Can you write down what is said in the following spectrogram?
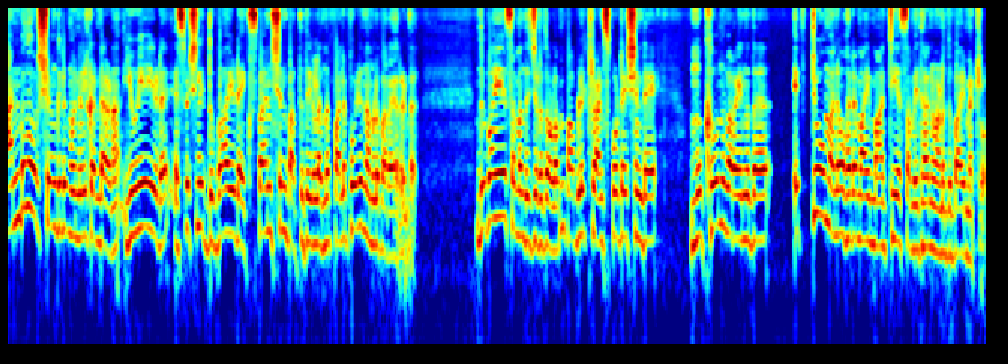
അൻപത് വർഷമെങ്കിലും മുന്നിൽ കണ്ടാണ് യു എയുടെ എസ്പെഷ്യലി ദുബായിയുടെ എക്സ്പാൻഷൻ പദ്ധതികളെന്ന് പലപ്പോഴും നമ്മൾ പറയാറുണ്ട്. ദുബായിയെ സംബന്ധിച്ചിടത്തോളം പബ്ലിക് ട്രാൻസ്പോർട്ടേഷന്റെ മുഖം എന്ന് പറയുന്നത് ഏറ്റവും മനോഹരമായി മാറ്റിയ സംവിധാനമാണ് ദുബായ് മെട്രോ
